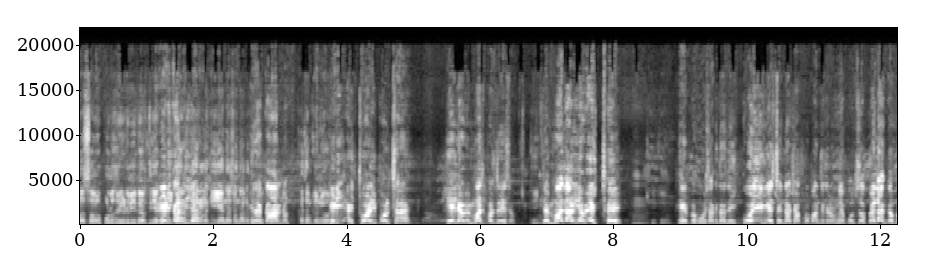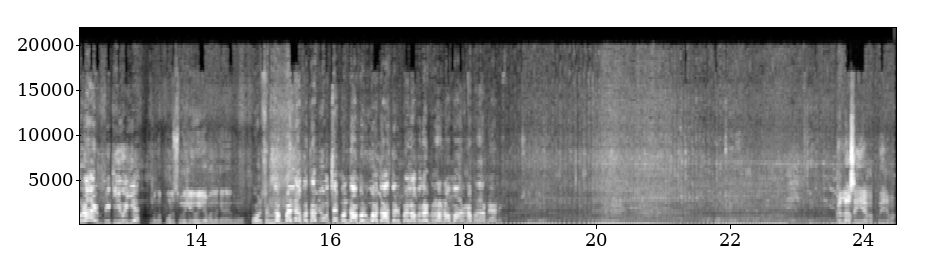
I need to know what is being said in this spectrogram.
10 ਸਾਲ ਪੁਲਿਸ ਰੇਡ ਵੀ ਕਰਦੀ ਹੈ। ਰੇਡ ਕੀ ਕਾਰਨ- ਕਰਦੀ ਹੈ। ਕਾਰਨ ਕੀ ਹੈ ਨਸ਼ਾ ਨਾ ਇਹਦਾ ਖਤਮ ਕਾਰਨ ਖਤਮ ਕਿਉਂ ਨਹੀਂ ਹੋ ਰਿਹਾ? ਜਿਹੜੀ ਇੱਥੋਂ ਵਾਲੀ ਪੁਲਿਸ ਹੈ ਇਹ ਜਾਵੇ ਮੱਧ ਪ੍ਰਦੇਸ਼ ਤੇ ਮੱਧ ਵਾਲੀ ਜਾਵੇ ਇੱਥੇ। ਠੀਕ ਹੈ। ਫਿਰ ਹੋ ਸਕਦਾ ਨਹੀਂ ਕੋਈ ਨਹੀਂ ਇੱਥੇ ਨਸ਼ਾ ਬੰਦ ਕਰਾਉਣੀ ਪੁਲਿਸ ਤਾਂ ਪਹਿਲਾਂ ਗਮਰਾਹ ਵਿਕੀ ਹੋਈ ਹੈ। ਮਤਲਬ ਪੁਲਿਸ ਮਿਲੀ ਹੋਈ ਹੈ ਮਤਲਬ ਕਹਿੰਦੇ ਨੂੰ ਪੁਲਿਸ ਨੂੰ ਤਾਂ ਪਹਿਲਾਂ ਪਤਾ ਵੀ ਉੱਥੇ ਬੰਦਾ ਮਰੂਗਾ 10 ਦਿਨ ਪਹਿਲਾਂ ਪਤਾ ਵੀ ਫਲਾਣਾ ਮਾਰਨਾ ਫਲਾਣਿਆਂ ਨੇ। ਠੀਕ ਹੈ। ਓਕੇ। ਠੀਕ। ਗੱਲਾਂ ਸਹੀ ਹੈ ਬਾਪੂ ਜੀ ਜਮਾ।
